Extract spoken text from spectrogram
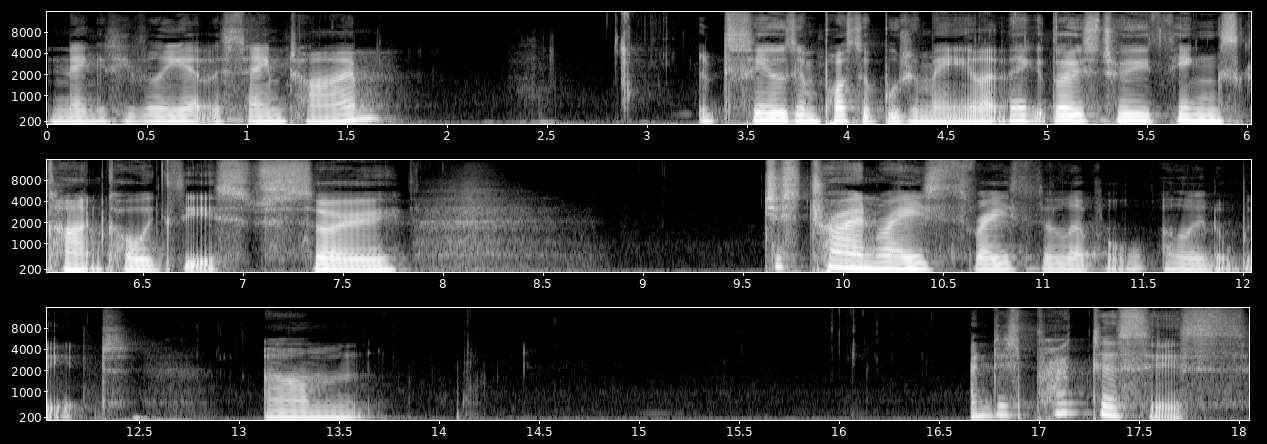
negatively at the same time, it feels impossible to me. Like they, those two things can't coexist. So just try and raise raise the level a little bit. Um, and just practice this.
